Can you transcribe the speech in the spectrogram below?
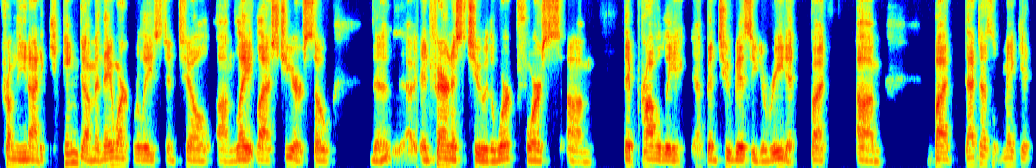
from the United Kingdom, and they weren't released until um, late last year. So, the, mm-hmm. uh, in fairness to the workforce, um, they probably have been too busy to read it. But um, but that doesn't make it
